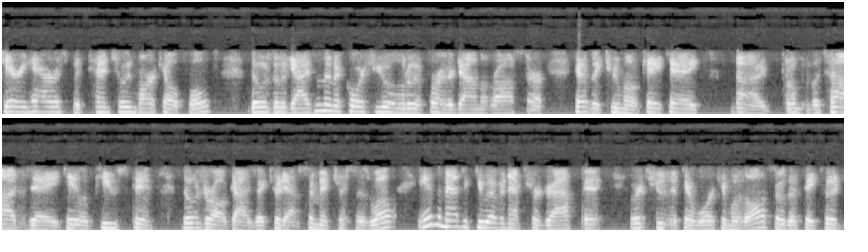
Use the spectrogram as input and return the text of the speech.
Gary Harris, potentially Markelle Fultz. Those are the guys. And then, of course, you a little bit further down the roster, guys like Chuma Okeke, uh, Bitadze, Caleb Houstan. Those are all guys that could have some interest as well. And the Magic do have an extra draft pick or two that they're working with also that they could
